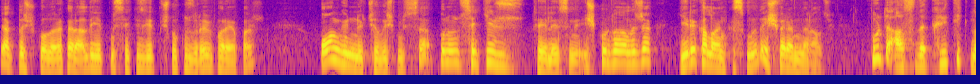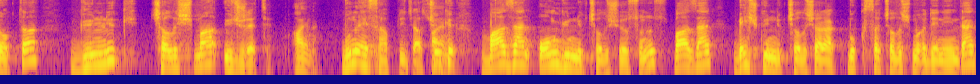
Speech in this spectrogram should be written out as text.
yaklaşık olarak herhalde 78-79 lira bir para yapar. 10 günlük çalışmışsa bunun 800 TL'sini işkurdan alacak. Geri kalan kısmını da işverenden alacak. Burada aslında kritik nokta günlük çalışma ücreti. Aynen. Bunu hesaplayacağız. Çünkü bazen 10 günlük çalışıyorsunuz, bazen 5 günlük çalışarak bu kısa çalışma ödeneğinden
